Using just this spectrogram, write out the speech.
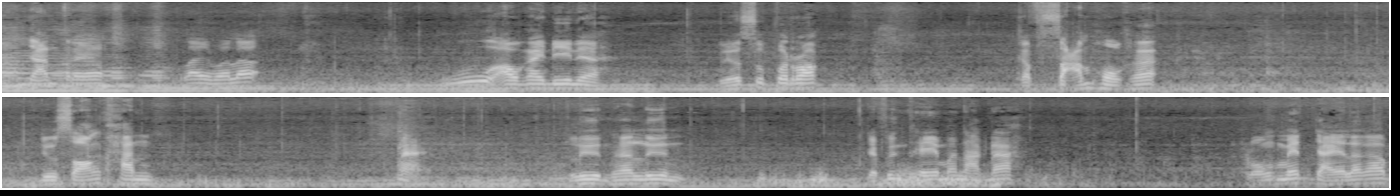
สัญญาณแตรไล่มาแล้วอู้เอาไงดีเนี่ย เหลือซูเปอร์ร็อกกับ 36 ฮะ อยู่ 2 คันแหมลื่นฮะลื่น อย่าเพิ่งเทมาหนักนะ ลงเม็ดใหญ่แล้วครับ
